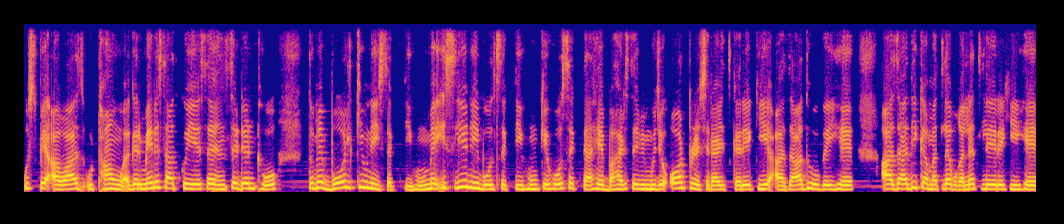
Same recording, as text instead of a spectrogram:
اس پہ آواز اٹھاؤں، اگر میرے ساتھ کوئی ایسا انسیڈنٹ ہو تو میں بول کیوں نہیں سکتی ہوں؟ میں اس لیے نہیں بول سکتی ہوں کہ ہو سکتا ہے باہر سے بھی مجھے اور پریشرائز کرے کہ یہ آزاد ہو گئی ہے۔ آزادی کا مطلب غلط لے رہی ہے۔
